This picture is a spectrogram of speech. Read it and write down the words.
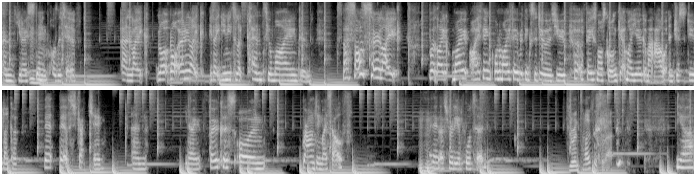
and, you know, staying mm-hmm. positive. And like not not only like like you need to like cleanse your mind and that sounds so like but like my I think one of my favorite things to do is you know, put a face mask on, get my yoga mat out and just do like a bit bit of stretching and you know, focus on grounding myself. Mm-hmm. I think that's really important. You're entitled to that. yeah.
